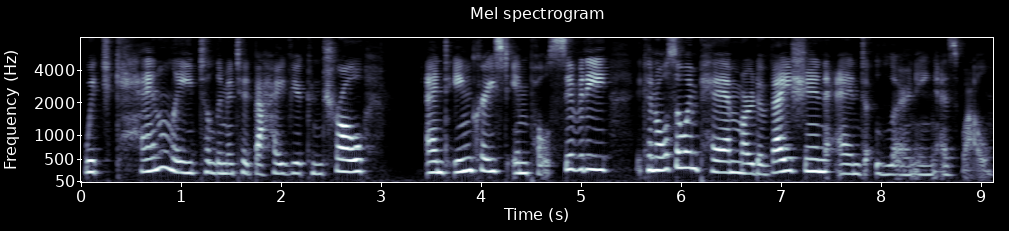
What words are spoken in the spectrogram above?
which can lead to limited behavior control and increased impulsivity. It can also impair motivation and learning as well.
